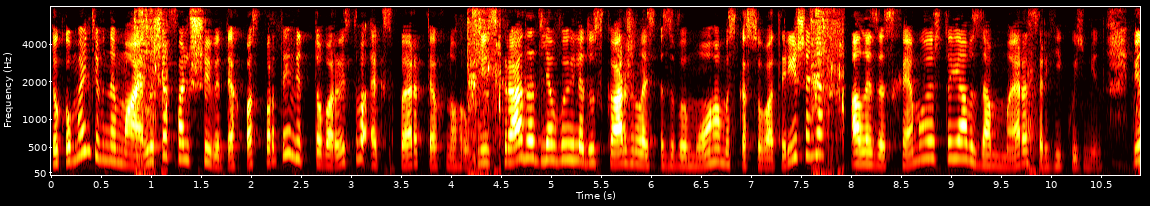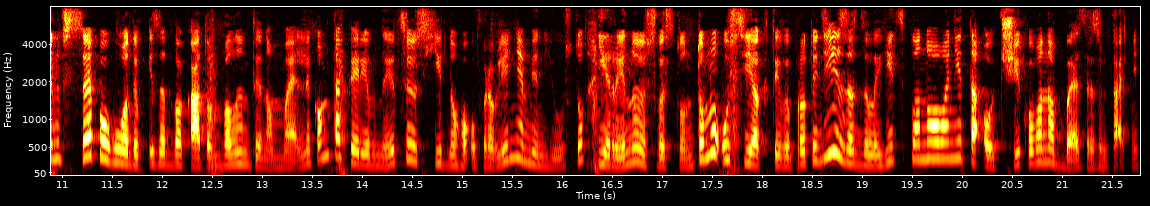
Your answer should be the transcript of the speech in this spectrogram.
Документів немає, лише фальшиві техпаспорти від товариства Експерт Техногруп. Міськрада для вигляду скаржилась з вимогами скасувати рішення, але за схемою стояв заммера Сергій Кузьмін. Він все погодив із адвокатом Валентином Мельником та керівницею східного управління Мін'юсту Іриною Свистун. Тому усі активи протидії заздалегідь сплановані та очікувано безрезультатні.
